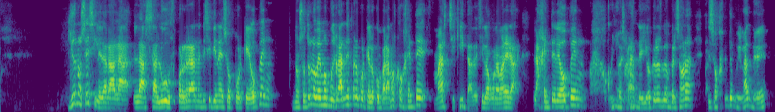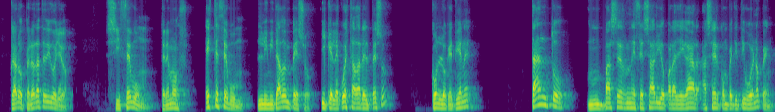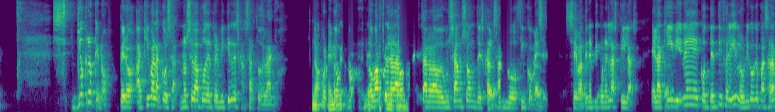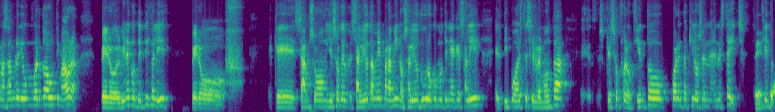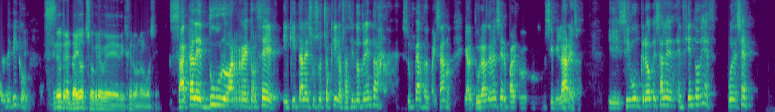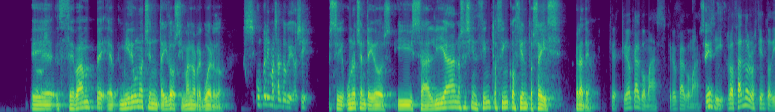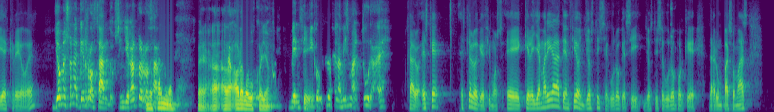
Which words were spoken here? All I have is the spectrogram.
Yo no sé si le dará la, salud por realmente si tiene eso, porque Open nosotros lo vemos muy grande, pero porque lo comparamos con gente más chiquita, decirlo de alguna manera. La gente de Open, coño, es grande. Yo que los veo en persona, son gente muy grande, ¿eh? Claro, pero ahora te digo yo, si Cebum, tenemos este Cebum limitado en peso y que le cuesta dar el peso, con lo que tiene, ¿tanto va a ser necesario para llegar a ser competitivo en Open? Yo creo que no, Pero aquí va la cosa, no se va a poder permitir descansar todo el año. No, Porque en- no, va a poder al- estar al lado de un Samsung descansando cinco meses. Se va a tener que poner las pilas. Él aquí viene contento y feliz, lo único que pasará más hambre que un muerto a última hora. Pero él viene contento y feliz. Pero que Samsung y eso que salió también para mí, no salió duro como tenía que salir. El tipo este, si remonta, eh, es que eso fueron 140 kilos en, en stage, Sí. 130 y pico. Sí. 138 creo que dijeron, algo así. sácale duro a retorcer y quítale esos 8 kilos a 130, es un pedazo de paisano. Y alturas deben ser similares. Y Sibun creo que sale en 110, puede ser. Eh, Ceban pe- eh, mide un 82, si mal no recuerdo. Un pelín más alto que yo, sí. Sí, un 82. Y salía, no sé si en 105 o 106. Espérate. Cre- Creo que algo más, creo que algo más. ¿Sí? rozando los 110, creo, ¿eh? Yo me suena que es rozando, sin llegar, pero rozando. Espera, ahora, ahora lo busco yo. 20 y Sí. pico kilos en la misma altura, ¿eh? Claro, es que es que lo que decimos, eh, que le llamaría la atención, yo estoy seguro que sí, yo estoy seguro porque dar un paso más,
